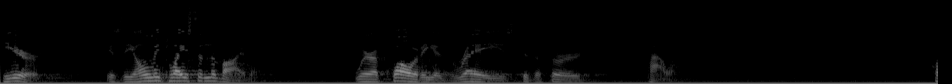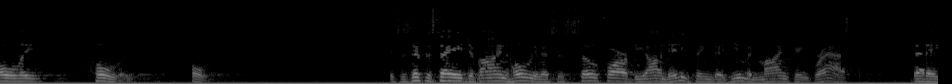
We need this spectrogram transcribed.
Here is the only place in the Bible where equality is raised to the third power. Holy, holy, holy. It's as if to say divine holiness is so far beyond anything the human mind can grasp that a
